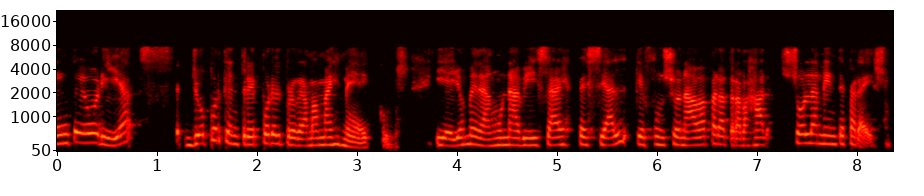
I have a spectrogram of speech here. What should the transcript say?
en teoría, yo porque entré por el programa Mais Médicos y ellos me dan una visa especial que funcionaba para trabajar solamente para eso.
